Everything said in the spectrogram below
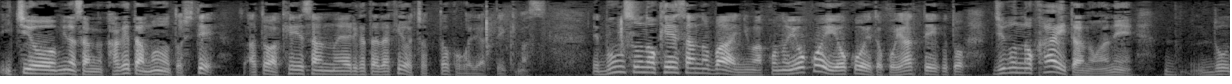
一応皆さんが書けたものとしてあとは計算のやり方だけをちょっとここでやっていきます。で分数の計算の場合にはこの横へ横へとこうやっていくと自分の書いたのがねど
